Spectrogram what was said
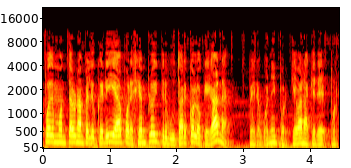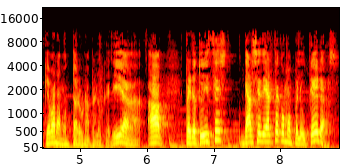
pueden montar una peluquería, por ejemplo, y tributar con lo que gana. Pero bueno, ¿y por qué van a querer, por qué van a montar una peluquería? Ah, pero tú dices darse de alta como peluqueras.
